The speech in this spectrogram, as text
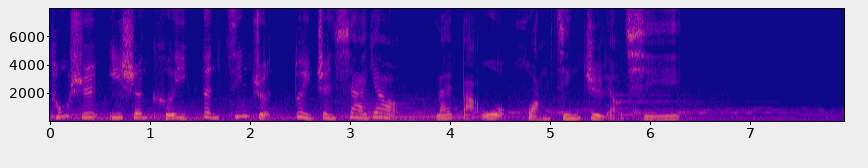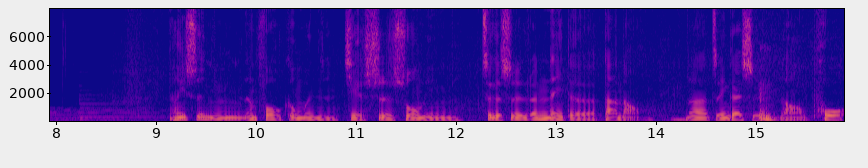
同时，医生可以更精准对症下药。来把握黄金治疗期。杨医师，您能否跟我们解释说明？这个是人类的大脑，那这应该是脑波。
